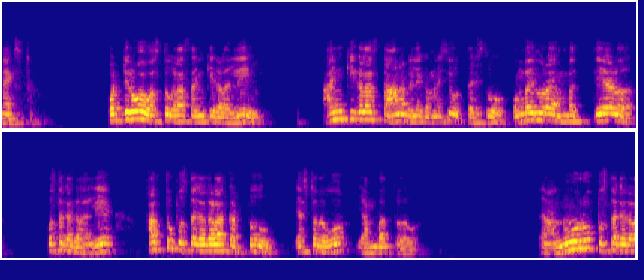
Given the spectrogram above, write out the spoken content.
ನೆಕ್ಸ್ಟ್ ಕೊಟ್ಟಿರುವ ವಸ್ತುಗಳ ಸಂಖ್ಯೆಗಳಲ್ಲಿ ಅಂಕಿಗಳ ಸ್ಥಾನ ಬೆಲೆ ಗಮನಿಸಿ ಉತ್ತರಿಸು. ಒಂಬೈನೂರ ಎಂಬತ್ತೇಳು ಪುಸ್ತಕಗಳಲ್ಲಿ ಹತ್ತು ಪುಸ್ತಕಗಳ ಕಟ್ಟು ಎಷ್ಟದವು? ಎಂಬತ್ತದವು. ನೂರು ಪುಸ್ತಕಗಳ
